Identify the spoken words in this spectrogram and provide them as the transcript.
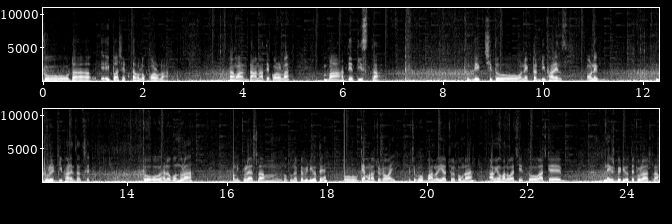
তো ওটা এই পাশেরটা হলো করলা। আমার ডান হাতে করলা, বা হাতে তিস্তা। তো দেখছি তো অনেকটা ডিফারেন্স অনেক দূরের ডিফারেন্স আছে। তো হ্যালো বন্ধুরা, আমি চলে আসলাম নতুন একটা ভিডিওতে তো কেমন আছো সবাই? হচ্ছে খুব ভালোই আছো তোমরা। আমিও ভালো আছি। তো আজকে নেক্সট ভিডিওতে চলে আসলাম।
